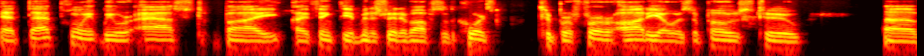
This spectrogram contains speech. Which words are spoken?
at that point, we were asked by, I think, the administrative office of the courts to prefer audio as opposed to uh,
